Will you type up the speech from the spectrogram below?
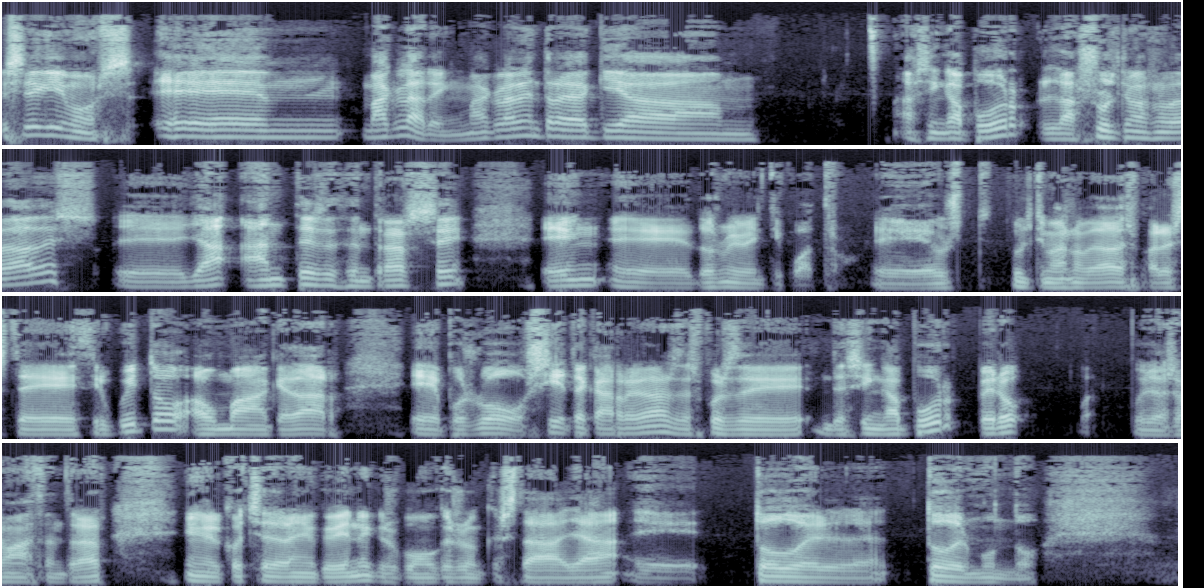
seguimos. Eh, McLaren. McLaren trae aquí a, a Singapur las últimas novedades, eh, ya antes de centrarse en eh, 2024. Eh, últimas novedades para este circuito. Aún van a quedar, eh, pues luego, siete carreras después de, de Singapur, pero pues ya se van a centrar en el coche del año que viene, que supongo que es lo que está ya eh, todo, el, todo el mundo.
